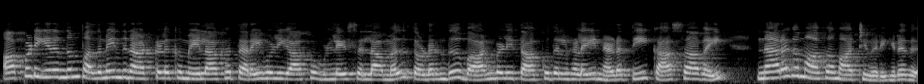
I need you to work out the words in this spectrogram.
அப்படி இருந்தும் பதினைந்து நாட்களுக்கு மேலாக தரை வழியாக உள்ளே செல்லாமல் தொடர்ந்து வான்வழி தாக்குதல்களை நடத்தி காசாவை நரகமாக மாற்றி வருகிறது.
